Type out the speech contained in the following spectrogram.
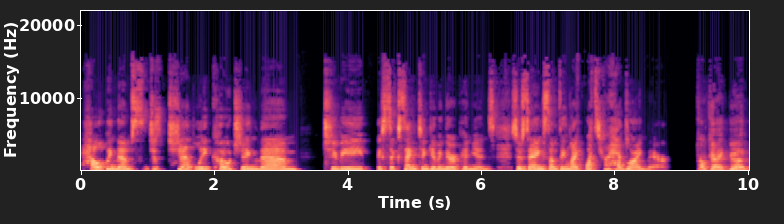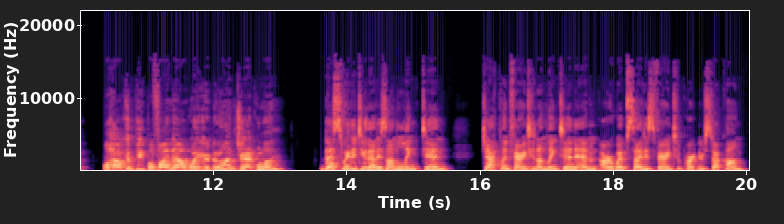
helping them, just gently coaching them to be succinct in giving their opinions. So saying something like, what's your headline there? Okay, good. Well, how can people find out what you're doing, Jacqueline? Best way to do that is on LinkedIn, Jacqueline Farrington on LinkedIn, and our website is farringtonpartners.com.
